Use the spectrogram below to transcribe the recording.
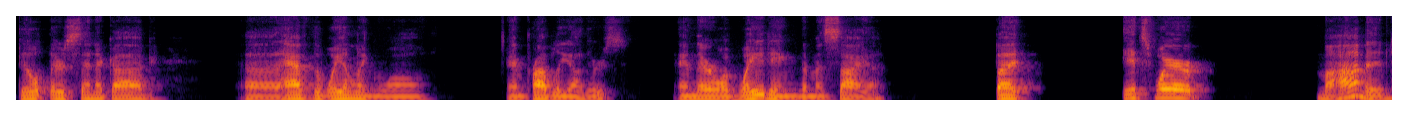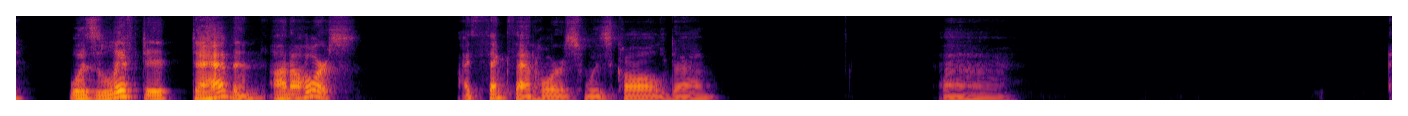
built their synagogue, uh, have the Wailing Wall, and probably others and they're awaiting the Messiah. But it's where Muhammad was lifted to heaven on a horse. I think that horse was called. Um, uh, I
